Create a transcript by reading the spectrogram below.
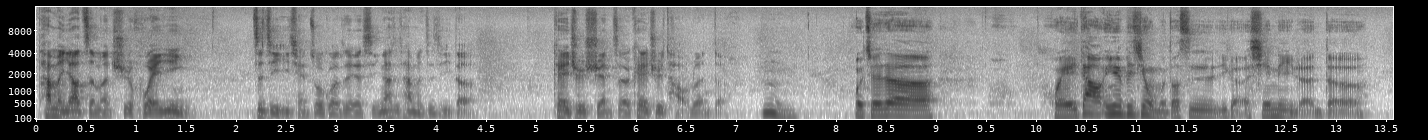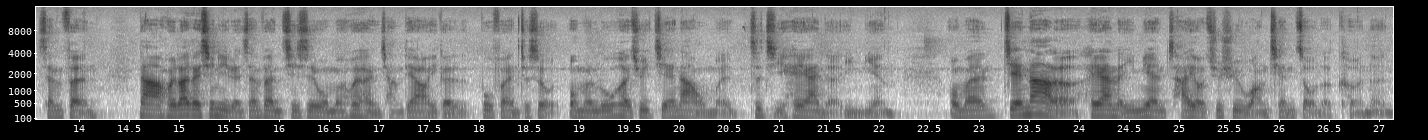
他们要怎么去回应自己以前做过这些事情？那是他们自己的。可以去选择，可以去讨论的。嗯，我觉得回到，因为毕竟我们都是一个心理人的身份。那回到一个心理人身份，其实我们会很强调一个部分，就是我们如何去接纳我们自己黑暗的一面。我们接纳了黑暗的一面，才有继续往前走的可能。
